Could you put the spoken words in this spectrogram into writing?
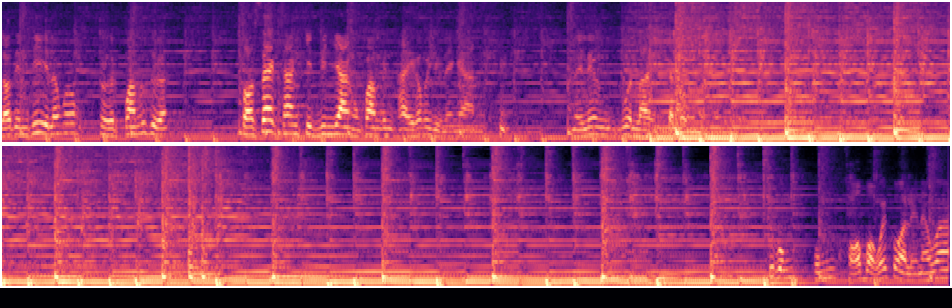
เราเต็มที่แล้วก็เกิดความรู้สึกสอดแทรกทางจิตวิญญาณของความเป็นไทยเข้าไปอยู่ในงาน ในเรื่องลวดลายกระหนกคือผมผมขอบอกไว้ก่อนเลยนะว่า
